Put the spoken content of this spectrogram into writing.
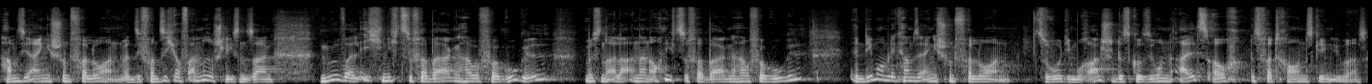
haben sie eigentlich schon verloren. Wenn sie von sich auf andere schließen, sagen, nur weil ich nichts zu verbergen habe vor Google, müssen alle anderen auch nichts zu verbergen haben vor Google. In dem Augenblick haben sie eigentlich schon verloren. Sowohl die moralische Diskussion als auch das Vertrauen des Gegenübers.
